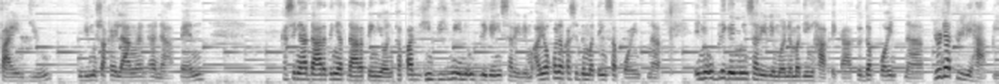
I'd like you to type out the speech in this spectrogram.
find you. Hindi mo siya kailangan hanapin. Kasi nga darating at darating yon kapag hindi mo inuobligay yung sarili mo. Ayoko lang kasi dumating sa point na inuobligay mo yung sarili mo na maging happy ka to the point na you're not really happy.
